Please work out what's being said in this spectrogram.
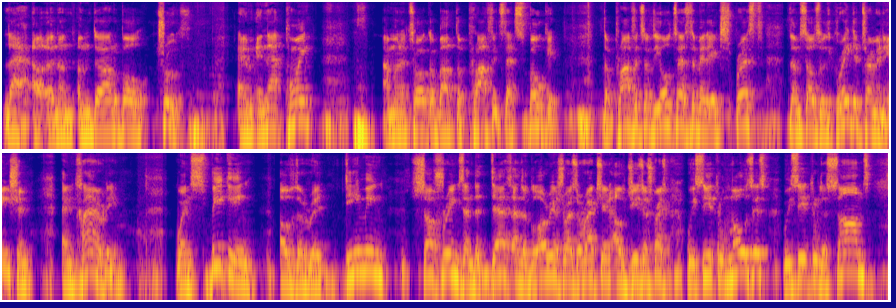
la- uh, an un- undoubtable truth. And in that point, I'm going to talk about the prophets that spoke it. The prophets of the Old Testament expressed themselves with great determination and clarity when speaking of the redeeming sufferings and the death and the glorious resurrection of Jesus Christ. We see it through Moses, we see it through the Psalms,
